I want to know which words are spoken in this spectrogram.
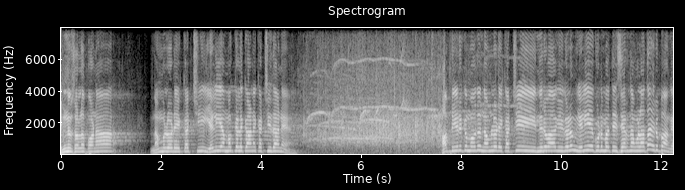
இன்னும் சொல்ல நம்மளுடைய கட்சி எளிய மக்களுக்கான கட்சி தானே? அப்படி இருக்கும்போது நம்மளுடைய கட்சி நிர்வாகிகளும் எளிய குடும்பத்தை சேர்ந்தவங்களா தான் இருப்பாங்க.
